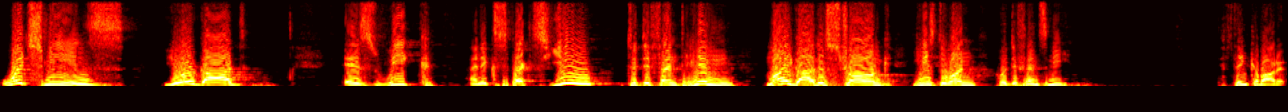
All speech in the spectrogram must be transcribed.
which means your God is weak and expects you to defend him my God is strong. He's the one who defends me. Think about it.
